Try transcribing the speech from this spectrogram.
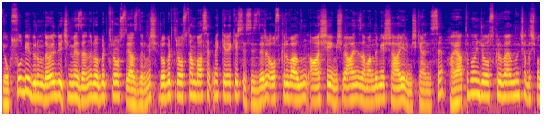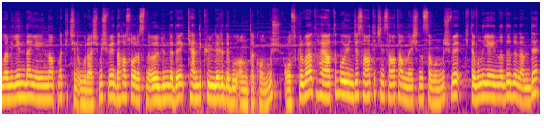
Yoksul bir durumda öldüğü için mezarını Robert Ross yazdırmış. Robert Ross'tan bahsetmek gerekirse sizlere Oscar Wilde'ın aşığıymış ve aynı zamanda bir şairmiş kendisi. Hayatı boyunca Oscar Wilde'ın çalışmalarını yeniden yayınlatmak için uğraşmış ve daha sonrasında öldüğünde de kendi külleri de bu anıta konmuş. Oscar Wilde hayatı boyunca sanat için sanat anlayışını savunmuş ve kitabını yayınladığı dönemde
